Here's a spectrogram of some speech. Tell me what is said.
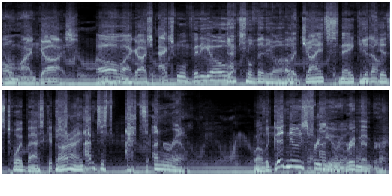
Oh my gosh. Oh my gosh. Actual video Actual video of of a giant snake in a kid's toy basket. All right. I'm just, it's unreal. Well, the good news for you, remember,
